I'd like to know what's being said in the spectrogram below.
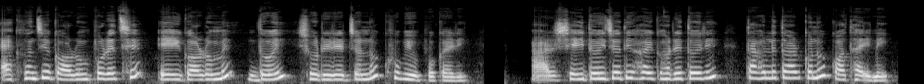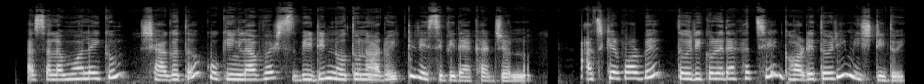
এখন যে গরম পড়েছে, এই গরমে দই শরীরের জন্য খুবই উপকারী। আর সেই দই যদি হয় ঘরে তৈরি, তাহলে তো আর কোনো কথাই নেই। আসসালামু আলাইকুম, স্বাগত কুকিং লাভার্স বিডির নতুন আরও একটি রেসিপি দেখার জন্য। আজকের পর্বে তৈরি করে দেখাচ্ছি ঘরে তৈরি মিষ্টি দই।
